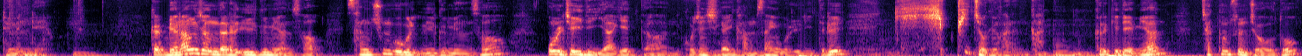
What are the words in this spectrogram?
되면 돼요. 그러니까 면왕전가를 읽으면서 상춘곡을 읽으면서 오늘 저희들이 이야기했던 고전 시가의 감상의 원리들을 깊이 적용하는 것. 그렇게 되면 작품 수는 적어도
